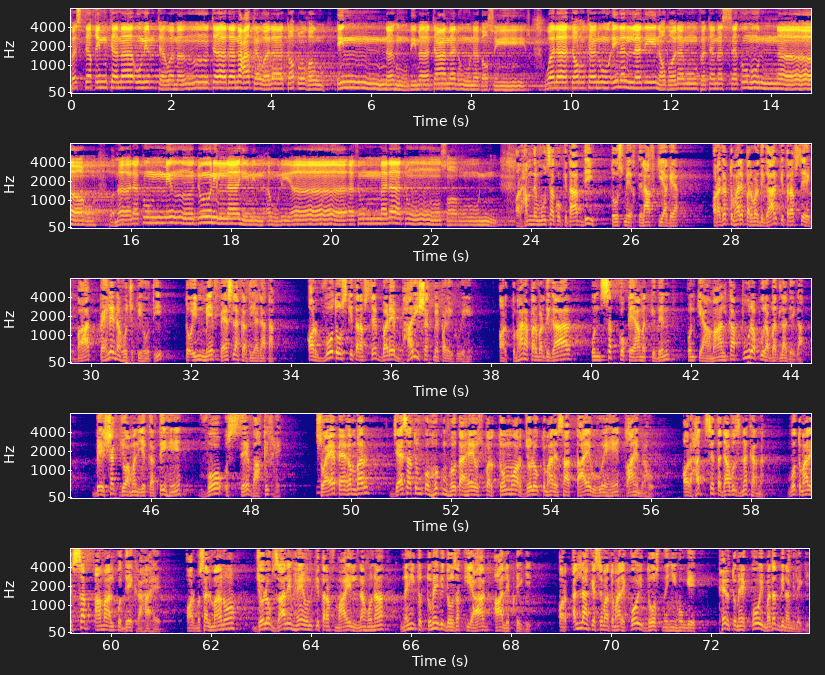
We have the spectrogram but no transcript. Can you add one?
فاستقم كما أمرت ومن تاب معك ولا تطغوا إنه بما تعملون بصير. ولا تركنوا إلى الذين ظلموا فتمسكم النار وما لكم من دون الله من أولياء ثم لا تنصرون. اور ہم نے موسا کو کتاب دی تو اس میں اختلاف کیا گیا۔ اور اگر تمہارے پروردگار کی طرف سے ایک بات پہلے نہ ہو چکی ہوتی، تو ان میں فیصلہ کر دیا جاتا۔ اور وہ تو اس کی طرف سے بڑے بھاری شک میں پڑے ہوئے ہیں۔ اور تمہارا پروردگار ان سب کو قیامت کے دن ان کے اعمال کا پورا پورا بدلہ دے گا۔ بے شک جو عمل یہ کرتے ہیں، وہ اس سے واقف ہے۔ سوئے پیغمبر، جیسا تم کو حکم ہوتا ہے، اس پر تم اور جو لوگ تمہارے ساتھ تائب ہوئے ہیں، قائم رہو۔ اور حد سے تجاوز نہ کرنا۔ وہ تمہارے سب اعمال کو دیکھ رہا ہے۔ اور مسلمانوں، جو لوگ ظالم ہیں، ان کی طرف مائل نہ ہونا، نہیں تو تمہیں بھی دوزخ کی آگ آ لپٹے گی۔ اور اللہ کے سوا تمہارے کوئی دوست نہیں ہوں گے، پھر تمہیں کوئی مدد بھی نہ ملے گی۔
